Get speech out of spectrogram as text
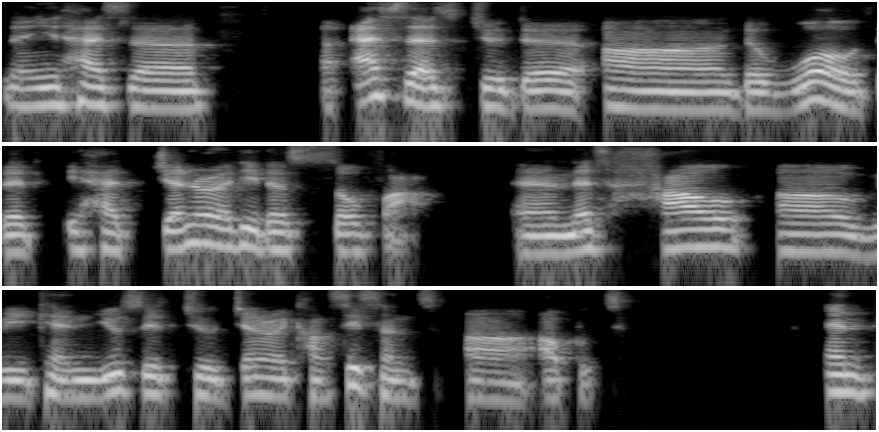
then it has uh, access to the the world that it had generated so far, and that's how we can use it to generate consistent output. And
